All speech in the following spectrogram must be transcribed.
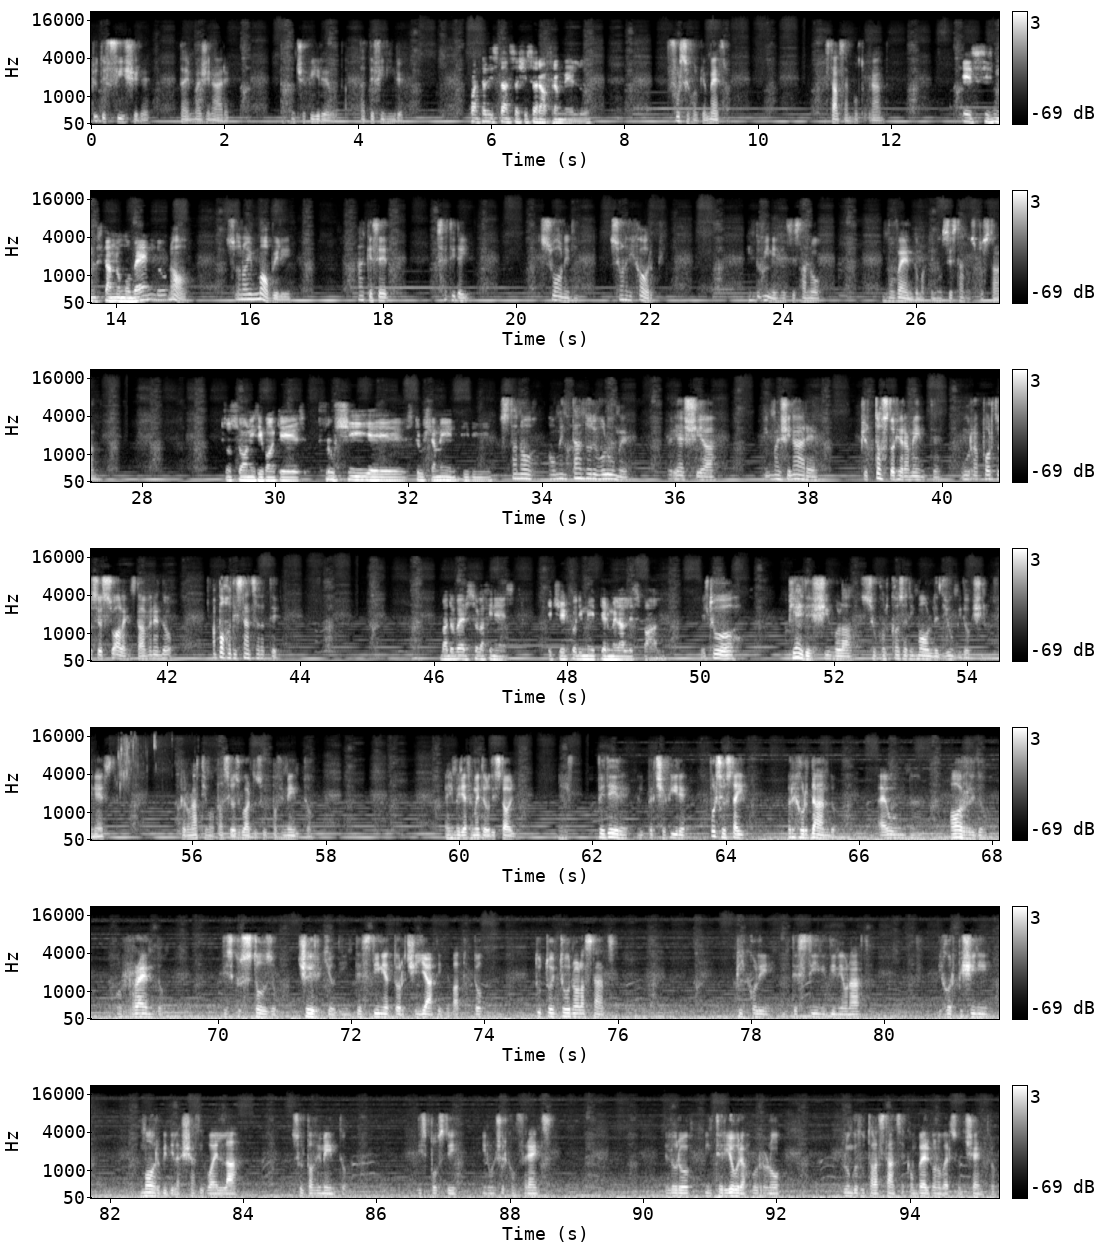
più difficile da immaginare, da concepire o da, da definire. Quanta distanza ci sarà fra me e lui? Forse qualche metro. La stanza è molto grande. E si stanno muovendo? No, sono immobili. Anche se senti dei suoni di, suoni di corpi. Indovini che si stanno muovendo ma che non si stanno spostando. Sono suoni tipo anche frusci e strusciamenti di... Stanno aumentando di volume. Riesci a immaginare piuttosto chiaramente un rapporto sessuale che sta avvenendo a poca distanza da te. Vado verso la finestra e cerco di mettermela alle spalle. Il tuo piede scivola su qualcosa di molle, di umido vicino alla finestra. Per un attimo passi lo sguardo sul pavimento e immediatamente lo distogli. Nel vedere, nel percepire, forse lo stai ricordando. È un orrido, orrendo, disgustoso cerchio di intestini attorcigliati che va tutto, tutto intorno alla stanza. Piccoli intestini di neonati, di corpicini morbidi lasciati qua e là sul pavimento, disposti in una circonferenza. Il loro interiora corrono lungo tutta la stanza e convergono verso il centro,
